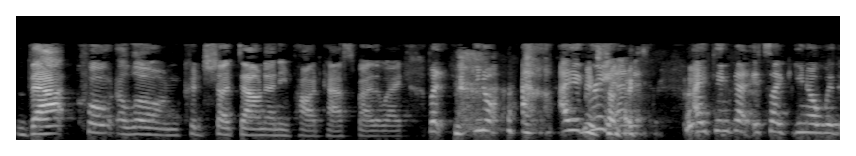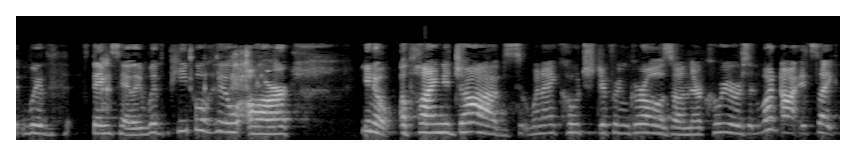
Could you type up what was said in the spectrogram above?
That quote alone could shut down any podcast, by the way. But you know, I agree, and I think that it's like you know, with with thanks, Haley, with people who are you know applying to jobs. When I coach different girls on their careers and whatnot, it's like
